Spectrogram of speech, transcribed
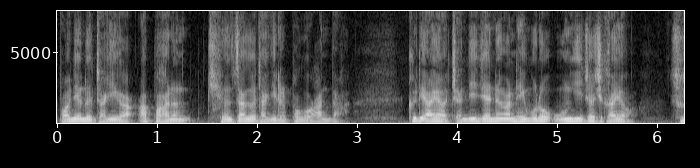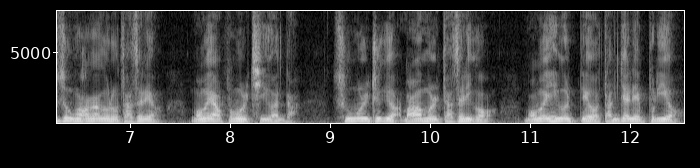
본연의 자기가 아파하는 현상의 자기를 보고 간다. 그리하여 전지전능한 힘으로 운기조식하여 수승화각으로 다스려 몸의 아픔을 치유한다. 숨을 죽여 마음을 다스리고 몸의 힘을 빼어 단전에 부리어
